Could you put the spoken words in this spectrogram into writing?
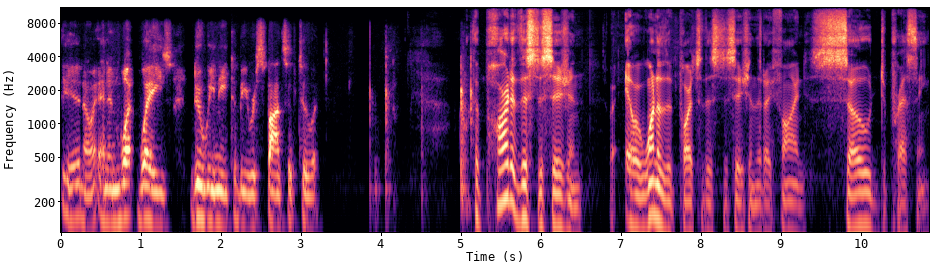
you know and in what ways do we need to be responsive to it the part of this decision or one of the parts of this decision that i find so depressing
